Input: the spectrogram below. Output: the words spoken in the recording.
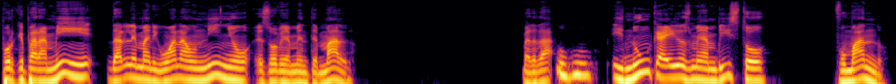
Porque para mí, darle marihuana a un niño es obviamente malo. ¿Verdad? Y nunca ellos me han visto fumando.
